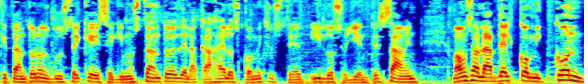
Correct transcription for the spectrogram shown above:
que tanto nos gusta y que seguimos tanto desde la caja de los cómics, usted y los oyentes saben. Vamos a hablar del Comic Con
